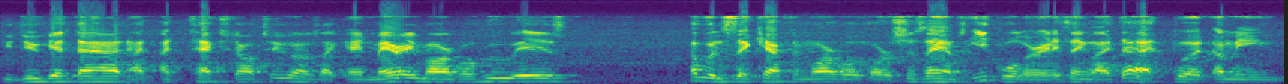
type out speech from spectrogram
You do get that. I, I text y'all too. I was like, and Mary Marvel, who is, I wouldn't say Captain Marvel or Shazam's equal or anything like that, but I mean,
